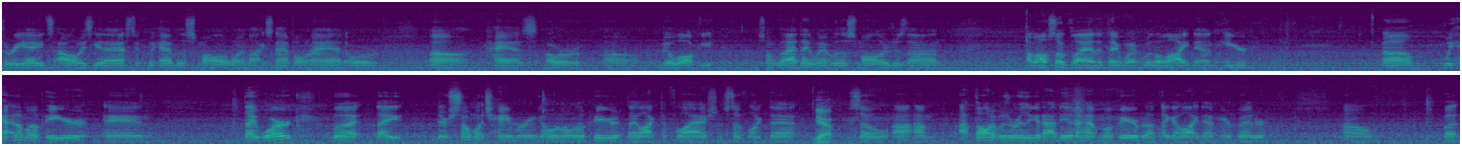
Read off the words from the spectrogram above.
3 8 I always get asked if we have the smaller one like Snap-on had or uh, has or uh, Milwaukee. So I'm glad they went with a smaller design. I'm also glad that they went with a light down here. Um, we had them up here and they work, but they there's so much hammering going on up here. They like to flash and stuff like that. Yeah. So I, I'm I thought it was a really good idea to have them up here, but I think I like down here better. Um, but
